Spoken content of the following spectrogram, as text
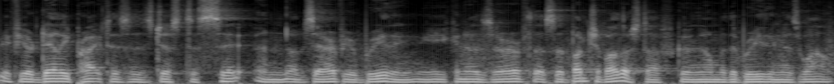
if your daily practice is just to sit and observe your breathing, you can observe there's a bunch of other stuff going on with the breathing as well,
